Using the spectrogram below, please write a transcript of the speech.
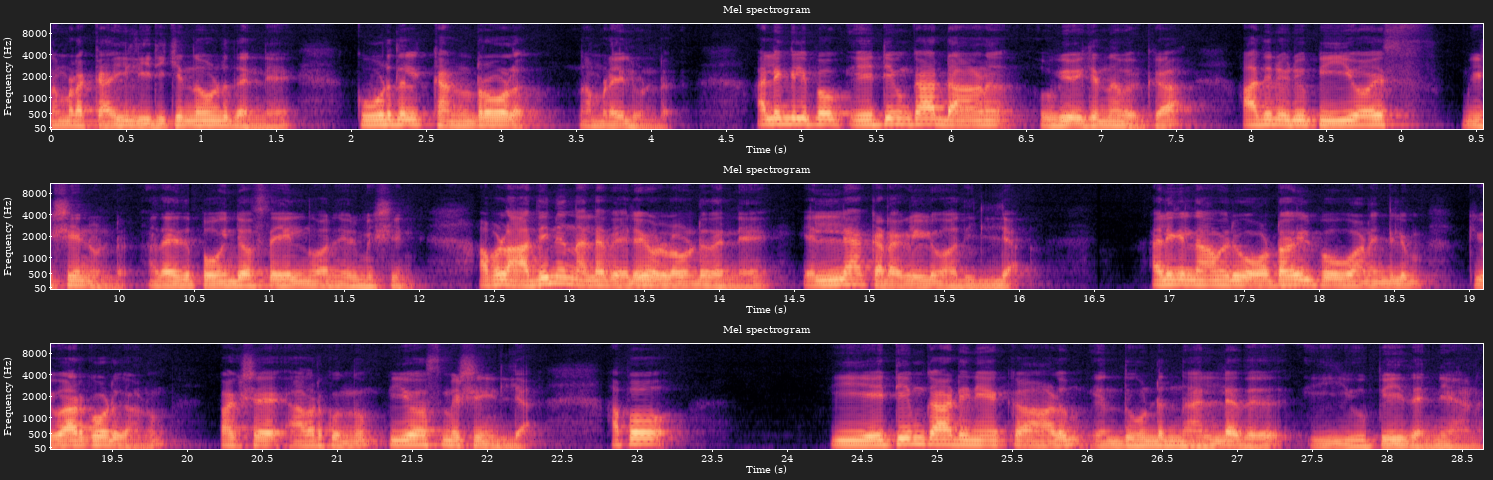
നമ്മുടെ കയ്യിലിരിക്കുന്നതുകൊണ്ട് തന്നെ കൂടുതൽ കൺട്രോൾ നമ്മുടെ കയ്യിലുണ്ട്. അല്ലെങ്കിൽ ഇപ്പോൾ എ ടി എം കാർഡാണ് ഉപയോഗിക്കുന്നത് വെക്കുക. അതിനൊരു പി ഒ എസ് മെഷീൻ ഉണ്ട്. അതായത് പോയിന്റ് ഓഫ് സെയിൽ എന്ന് പറഞ്ഞൊരു മെഷീൻ അപ്പോൾ അതിന് നല്ല വിലയുള്ളതുകൊണ്ട് തന്നെ എല്ലാ കടകളിലും അതില്ല. അല്ലെങ്കിൽ നാം ഒരു ഓട്ടോയിൽ പോവുകയാണെങ്കിലും ക്യു ആർ കോഡ് കാണും. പക്ഷേ അവർക്കൊന്നും പി ഒ എസ് മെഷീൻ ഇല്ല. അപ്പോൾ ഈ എ ടി എം കാർഡിനേക്കാളും എന്തുകൊണ്ടും നല്ലത് ഈ യു പി ഐ തന്നെയാണ്.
